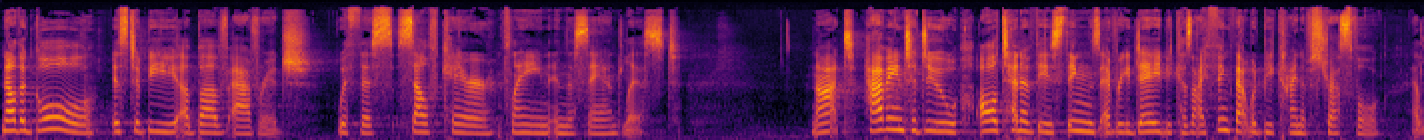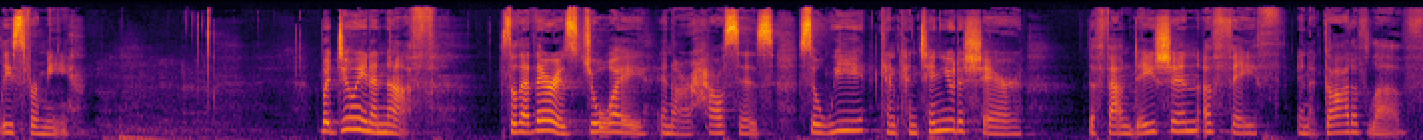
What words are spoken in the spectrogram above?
Now, the goal is to be above average with this self care playing in the sand list. Not having to do all 10 of these things every day because I think that would be kind of stressful, at least for me. But doing enough so that there is joy in our houses, so we can continue to share the foundation of faith in a God of love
